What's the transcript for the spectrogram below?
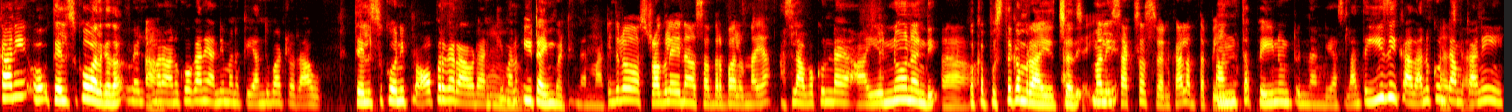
కానీ తెలుసుకోవాలి కదా. మనం అనుకోగానే అన్ని మనకి అందుబాటులో రావు. తెలుసుకొని ప్రాపర్గా రావడానికి మనం ఈ టైం పట్టింది అనమాట ఇందులో స్ట్రగుల్ అయిన సందర్భాలు ఉన్నాయా? అసలు అవ్వకుండా ఆ ఎన్నోనండి. ఒక పుస్తకం రాయొచ్చు అది. మన సక్సెస్ వెనకాల అంత పెయిన్ అంత పెయిన్ ఉంటుందండి అసలు. అంత ఈజీ కాదు అనుకుంటాం కానీ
